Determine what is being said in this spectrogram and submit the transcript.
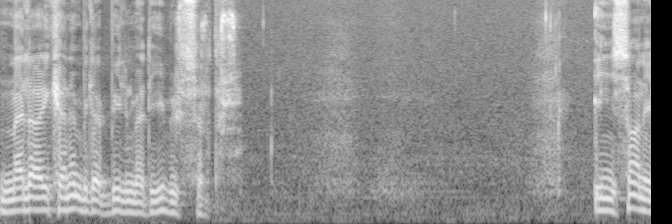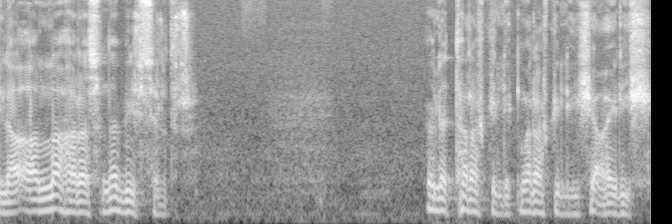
Melaikenin bile bilmediği bir sırdır. İnsan ile Allah arasında bir sırdır. Öyle tarafkirlik, marafkirlik işi ayrı iş.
